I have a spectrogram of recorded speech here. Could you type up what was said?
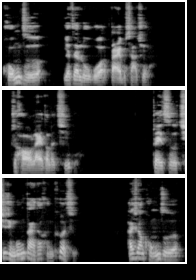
孔子也在鲁国待不下去了，只好来到了齐国。这一次，齐景公待他很客气，还向孔子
